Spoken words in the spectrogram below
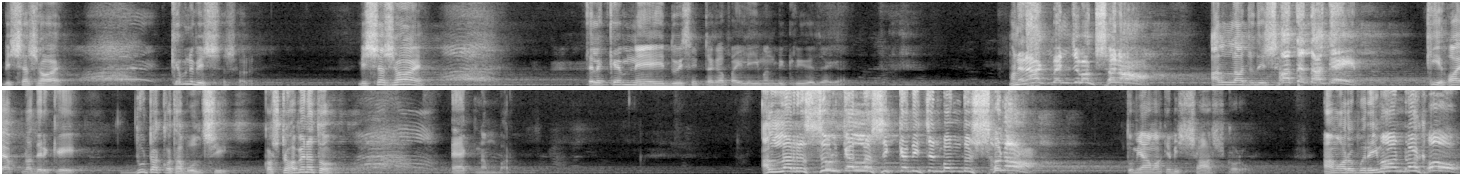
বিশ্বাস হয়? কেমনে বিশ্বাস হয়? বিশ্বাস হয়? তাহলে কেমনে এই দুই সেট টাকা পাইলে ইমান বিক্রি হয়ে যায়? মানে রাখবেন, যুবক শোনো আল্লাহ যদি সাথে থাকে, কি হয় আপনাদেরকে দুটা কথা বলছি। কষ্ট হবে না তো? এক নাম্বার আল্লাহ রসুলকে আল্লাহ শিক্ষা দিচ্ছেন, বন্ধু, শোনো। তুমি আমাকে বিশ্বাস করো। আমার উপরে ইমান রাখো।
